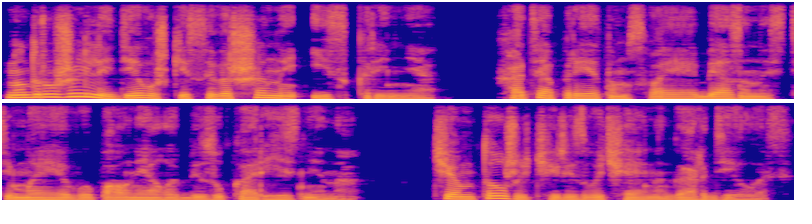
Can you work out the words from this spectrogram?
Но дружили девушки совершенно искренне, хотя при этом свои обязанности Мэя выполняла безукоризненно, чем тоже чрезвычайно гордилась.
